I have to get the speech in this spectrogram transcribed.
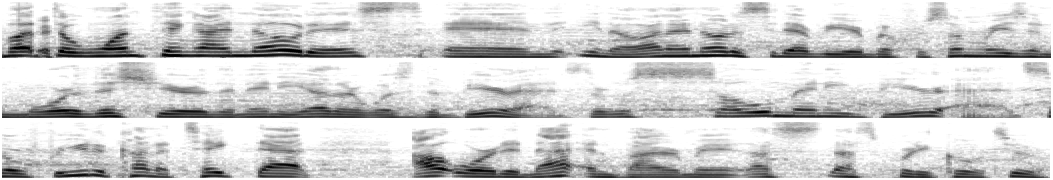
but the one thing I noticed, and you know, and I noticed it every year, but for some reason more this year than any other, was the beer ads. There was so many beer ads. So for you to kind of take that outward in that environment, that's that's pretty cool too.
